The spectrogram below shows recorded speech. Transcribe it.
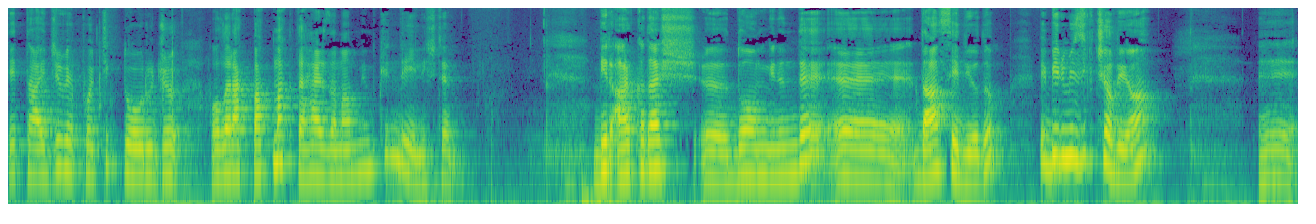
detaycı ve politik doğrucu olarak bakmak da her zaman mümkün değil işte. Bir arkadaş e, doğum gününde e, dans ediyordum ve bir müzik çalıyor. E,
